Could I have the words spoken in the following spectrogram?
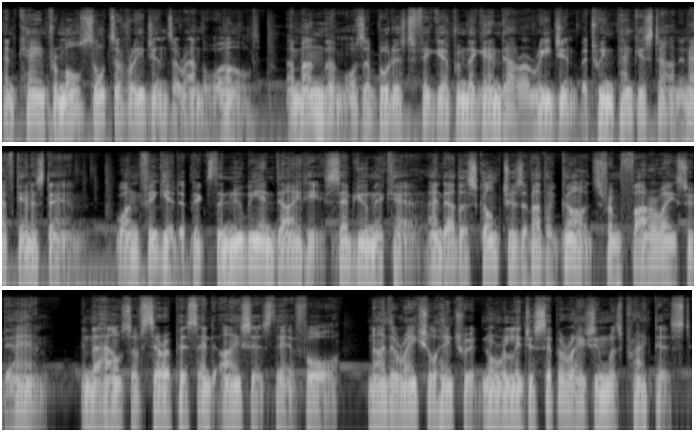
and came from all sorts of regions around the world. Among them was a Buddhist figure from the Gandhara region between Pakistan and Afghanistan. One figure depicts the Nubian deity Sebu and other sculptures of other gods from faraway Sudan. In the house of Serapis and Isis, therefore, neither racial hatred nor religious separation was practiced.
